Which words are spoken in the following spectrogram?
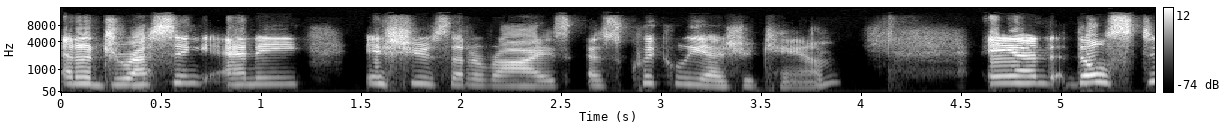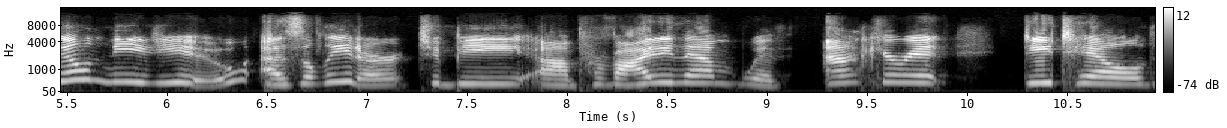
and addressing any issues that arise as quickly as you can. And they'll still need you as a leader to be uh, providing them with accurate, detailed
